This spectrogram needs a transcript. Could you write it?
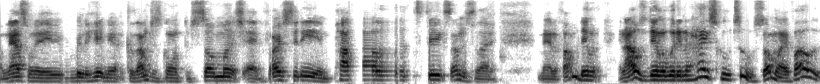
And that's when it really hit me because I'm just going through so much adversity and politics. I'm just like, man, if I'm dealing, and I was dealing with it in high school too. So I'm like, if I was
